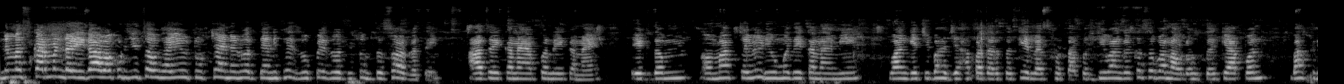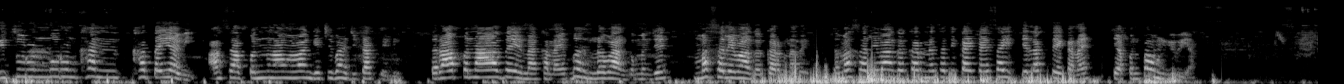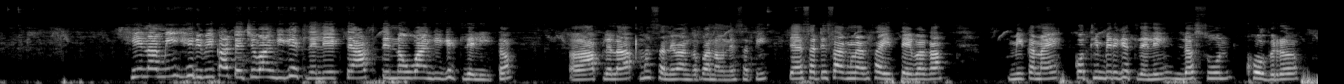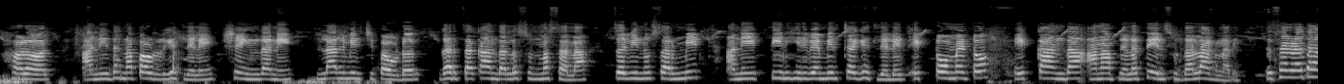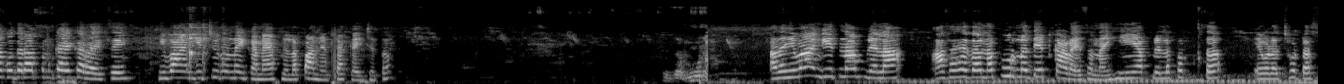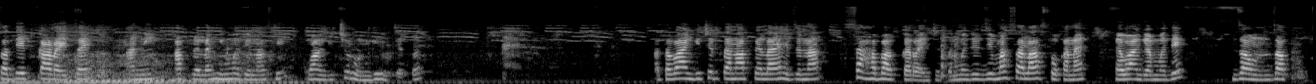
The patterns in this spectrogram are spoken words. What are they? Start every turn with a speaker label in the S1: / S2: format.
S1: नमस्कार मंडळी गावाकडची चव ह्या युट्यूब चॅनलवरती आणि फेसबुक पेजवरती तुमचं स्वागत आहे. आज एका नाही आपण एका नाही एकदम मागच्या व्हिडिओमध्ये का नाही मी वांग्याची भाजी हा पदार्थ केलाच होता. पण ती वांग कसं बनवलं होतं की आपण भाकरी चुरून मुरून खान खाता यावी असं आपण वांग्याची भाजी टाकलेली. तर आपण आज आहे ना का नाही भरलं वांग म्हणजे मसाले वांग करणार आहे. तर मसाले वांग करण्यासाठी काय काय साहित्य लागतंय का नाही ते आपण पाहून घेऊया. ही ना मी हिरवी काट्याची वांगी घेतलेली एक ते आठ ते नऊ वांगी घेतलेली इथं. आपल्याला मसाले वांग बनवण्यासाठी. त्यासाठी सांगणार साहित्य आहे बघा. मी का नाही कोथिंबीर घेतलेली लसूण खोबरं हळद आणि धना पावडर घेतलेले शेंगदाणे लाल मिरची पावडर घरचा कांदा लसूण मसाला चवीनुसार मीठ आणि एक तीन हिरव्या मिरच्या घेतलेल्या आहेत. एक टोमॅटो एक कांदा आणि आपल्याला तेलसुद्धा लागणार आहे. तर सगळ्यात अगोदर आपण काय करायचे ही वांगी चिरून नाही का नाही आपल्याला पाण्यात टाकायचे तर. आता ही वांगीत ना आपल्याला. असा ह्याचा पूर्ण देठ काढायचा नाही. ही आपल्याला फक्त एवढा छोटासा देठ काढायचा आहे आणि आपल्याला ही मधून अशी वांगी चिरून घ्यायची तर आता वांगी चिरताना आपल्याला ह्याचे ना सहा भाग करायचे तर म्हणजे जे मसाला असतो का नाही त्या वांग्यामध्ये जाऊन जातो.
